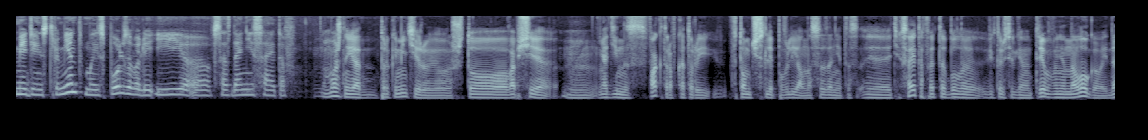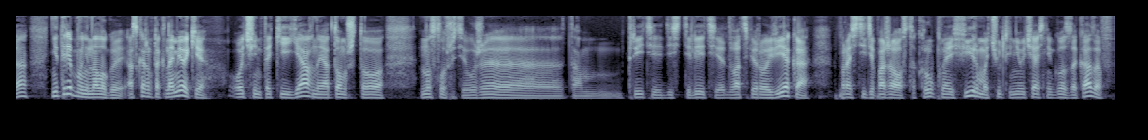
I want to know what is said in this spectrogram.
медиаинструмент мы использовали и в создании сайтов. Можно я прокомментирую, что вообще один из факторов, который в том числе повлиял на создание э, этих сайтов, это было, Виктория Сергеевна, требование налоговой, да? Не требование налоговой, а, скажем так, намеки очень такие явные о том, что, ну, слушайте, уже там третье десятилетие 21 века, простите, пожалуйста, крупная фирма, чуть ли не участник госзаказов,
